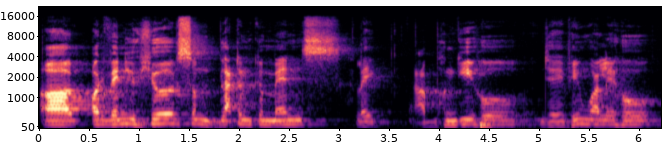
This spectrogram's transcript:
uh, or when you hear some blatant comments like Abhangi ho, Jai Bhim wale ho,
